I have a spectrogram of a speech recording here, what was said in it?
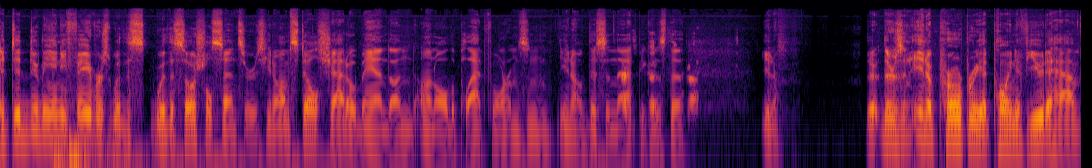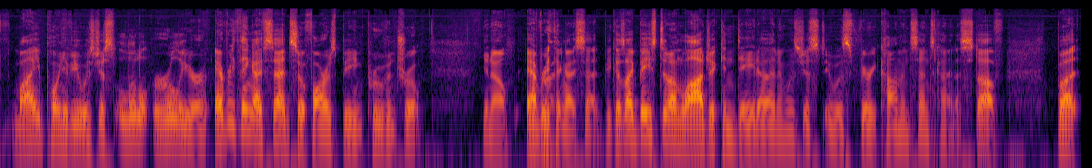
it didn't do me any favors with the with the social censors. You know, I'm still shadow banned on on all the platforms and you know this and that because the, you know, there, there's an inappropriate point of view to have. My point of view was just a little earlier. Everything I've said so far is being proven true. You know, everything right. I said because I based it on logic and data, and it was just it was very common sense kind of stuff. But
